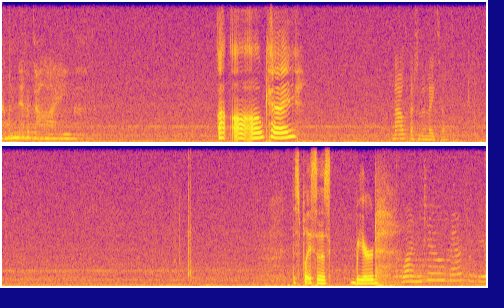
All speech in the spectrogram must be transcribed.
I will never die. Uh, uh, okay. Now's better than later. This place is weird. One, two, parents with you.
